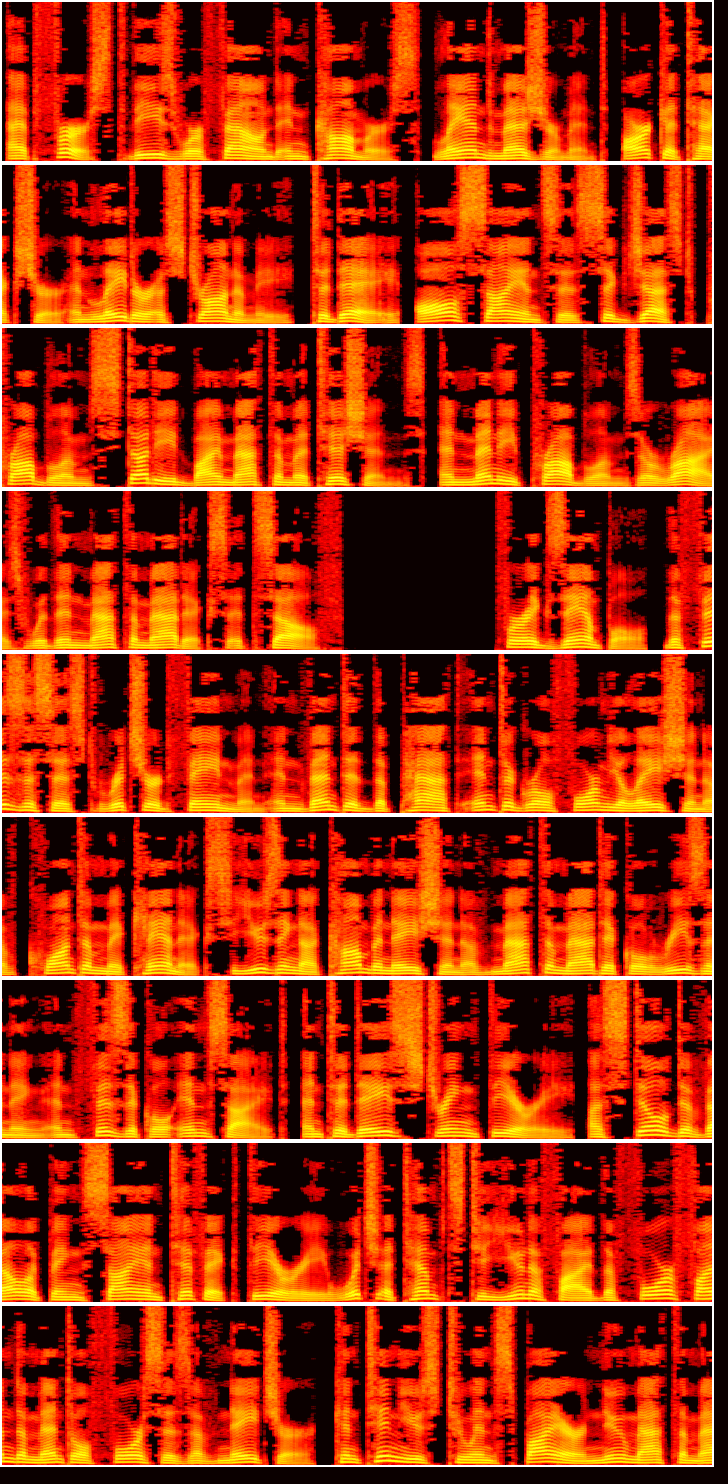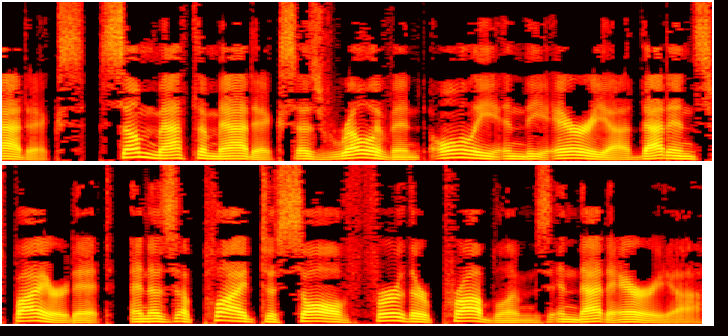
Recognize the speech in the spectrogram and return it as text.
At first these were found in commerce, land measurement, architecture and later astronomy. Today, all sciences suggest problems studied by mathematicians, and many problems arise within mathematics itself. For example, the physicist Richard Feynman invented the path integral formulation of quantum mechanics using a combination of mathematical reasoning and physical insight, and today's string theory, a still developing scientific theory which attempts to unify the four fundamental forces of nature, continues to inspire new mathematics. Some mathematics is relevant only in the area that inspired it, and is applied to solve further problems in that area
